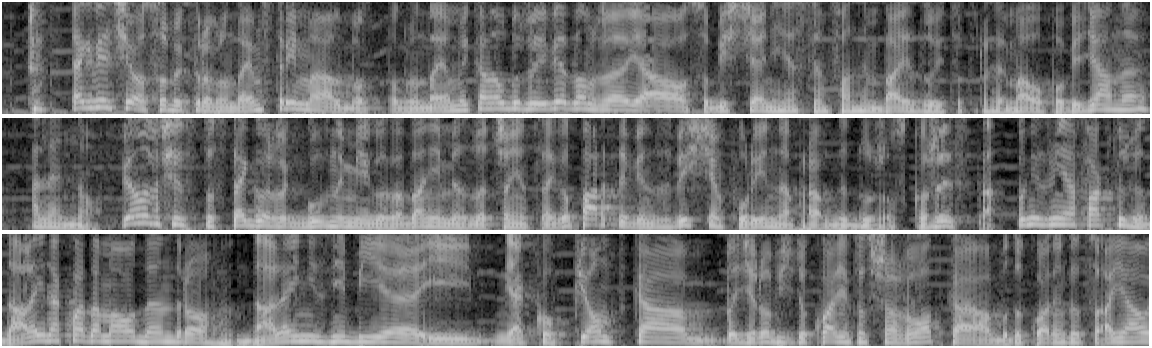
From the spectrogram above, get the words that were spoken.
Jak wiecie, osoby, które oglądają streamy albo oglądają mój kanał dłużej, wiedzą, że ja osobiście nie jestem fanem Bajzu i to trochę mało powiedziane, ale no. Wiąże się to z tego, że głównym jego zadaniem jest leczenie całego party, więc z wyjściem Furii naprawdę dużo skorzysta. To nie zmienia faktu, że dalej nakłada mało dendro, dalej nic nie bije i jako piątka będzie robić dokładnie to co Charlotka albo dokładnie to co Ayao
